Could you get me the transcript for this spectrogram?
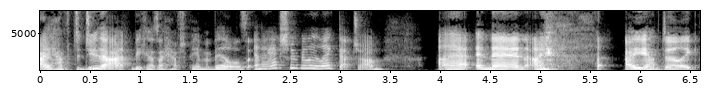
I have to do that because I have to pay my bills. And I actually really like that job. Uh, and then I, I have to like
